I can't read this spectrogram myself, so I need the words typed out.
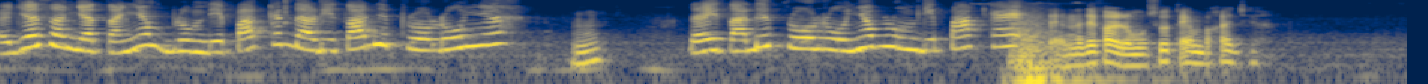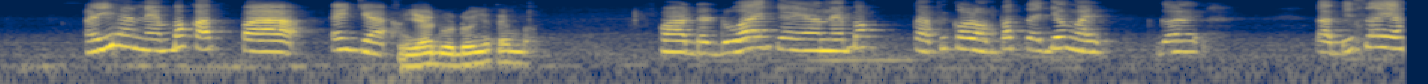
Aja senjatanya belum dipakai dari tadi pelurunya. Hmm? Dari tadi pelurunya belum dipakai. Eh, Nanti kalau ada musuh tembak aja. Ayah nembak apa aja? Iya, dua-duanya tembak. Kalau ada dua aja yang nembak, tapi kalau empat aja nggak nggak bisa ya.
